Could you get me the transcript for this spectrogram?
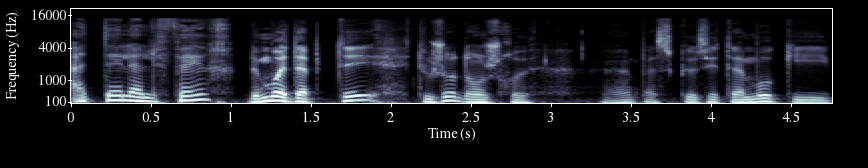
A-t-elle à le faire? Le mot adapter est toujours dangereux. Hein, parce que c'est un mot qui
